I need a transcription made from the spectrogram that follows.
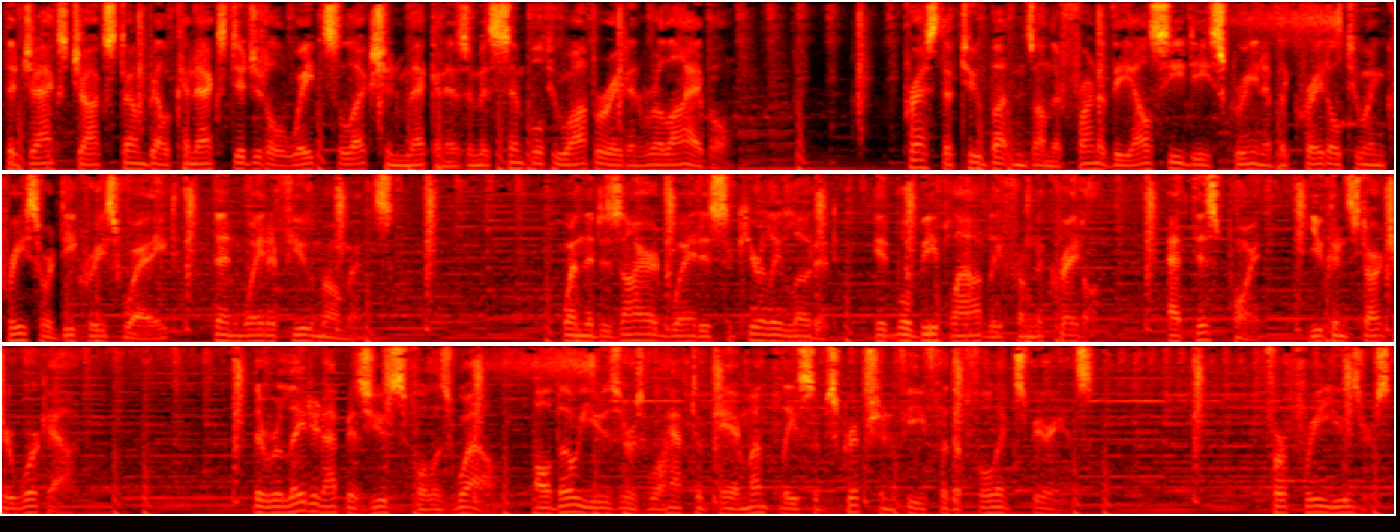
The JaxJox DumbbellConnect's digital weight selection mechanism is simple to operate and reliable. Press the two buttons on the front of the LCD screen of the cradle to increase or decrease weight, then wait a few moments. When the desired weight is securely loaded, it will beep loudly from the cradle. At this point, you can start your workout. The related app is useful as well, although users will have to pay a monthly subscription fee for the full experience. For free users,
